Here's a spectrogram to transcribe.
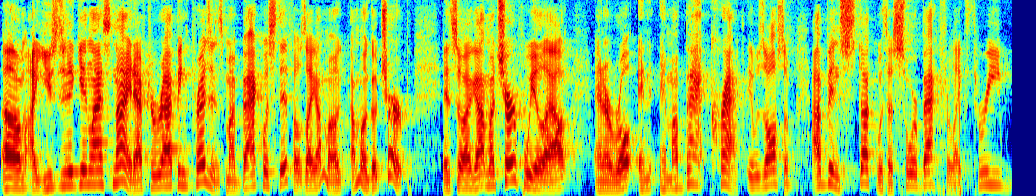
Um, I used it again last night after wrapping presents. My back was stiff. I was like, I'm gonna, I'm gonna go chirp. And so I got my chirp wheel out and I roll and, and my back cracked. It was awesome. I've been stuck with a sore back for like three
